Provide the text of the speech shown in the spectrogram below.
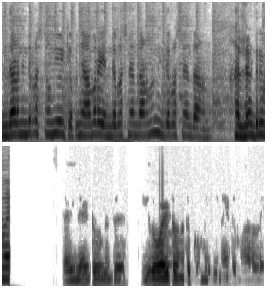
എന്താണ് നിന്റെ പ്രശ്നം എന്ന് ചോദിക്കുക അപ്പൊ ഞാൻ പറയാം എന്റെ പ്രശ്നം എന്താണെന്ന് നിന്റെ പ്രശ്നം എന്താണെന്ന്. അല്ലാണ്ട് ഒരു സ്റ്റൈലായിട്ട് വന്നിട്ട് ഹീറോ ആയിട്ട് വന്നിട്ട് കൊമേഡിയനായിട്ട് മാറല്ലേ?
